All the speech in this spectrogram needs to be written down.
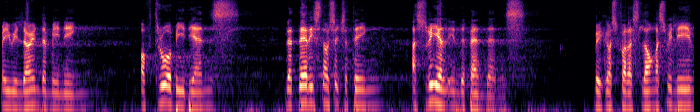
May we learn the meaning of true obedience, that there is no such a thing as real independence. Because for as long as we live,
